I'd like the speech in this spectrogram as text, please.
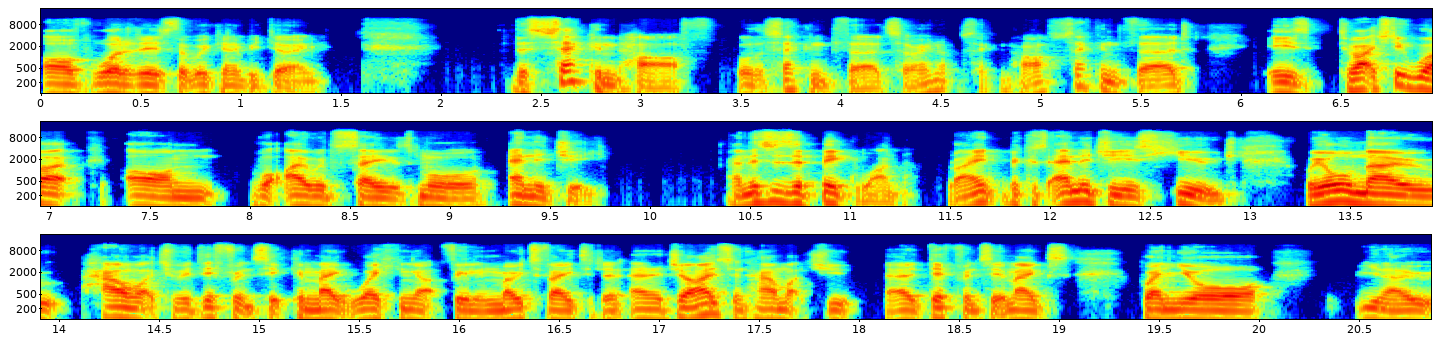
of what it is that we're going to be doing the second half, or the second third, sorry, not second half, second third is to actually work on what I would say is more energy. And this is a big one, right? Because energy is huge. We all know how much of a difference it can make waking up feeling motivated and energized, and how much you, uh, difference it makes when you're, you know,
